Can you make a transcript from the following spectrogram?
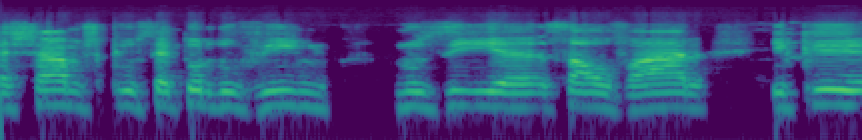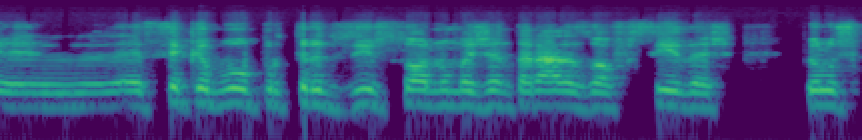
achámos que o setor do vinho nos ia salvar e que se acabou por traduzir só numas jantaradas oferecidas pelos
